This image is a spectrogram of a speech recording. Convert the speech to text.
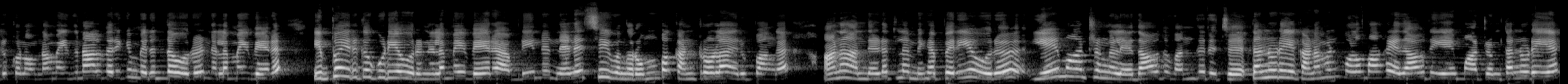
இருக்கணும். நம்ம இது நாள் வரைக்கும் இருந்த ஒரு நிலைமை வேற இப்ப இருக்கக்கூடிய ஒரு நிலைமை வேற அப்படின்னு நினைச்சு இவங்க ரொம்ப கண்ட்ரோலா இருப்பாங்க. ஆனா அந்த இடத்துல மிகப்பெரிய ஒரு ஏமாற்றங்கள் ஏதாவது வந்துருச்சு. தன்னுடைய கணவன் மூலமாக ஏதாவது ஏமாற்றம் தன்னுடைய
